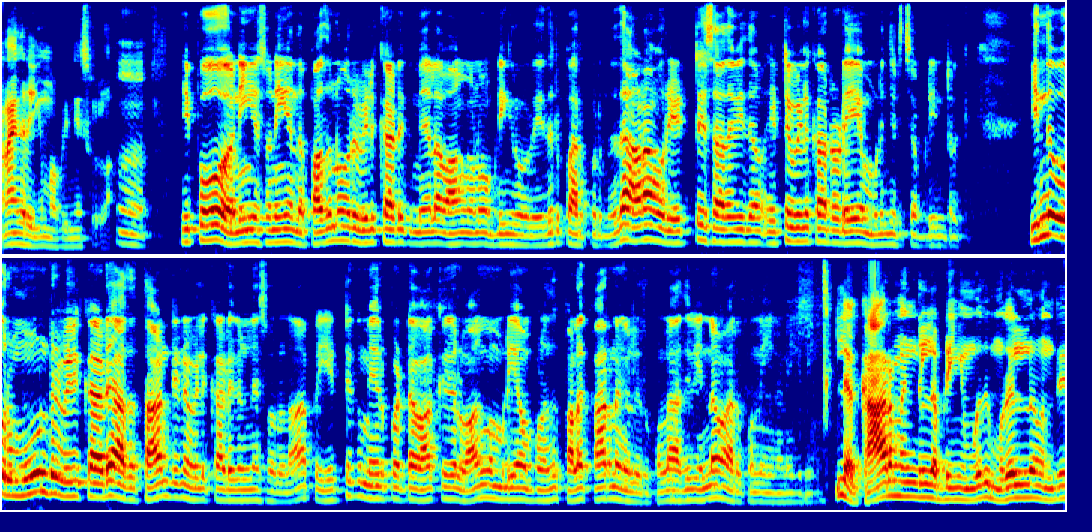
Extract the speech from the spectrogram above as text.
அநாகரிகம் அப்படின்னே சொல்லலாம். இப்போது நீங்கள் சொன்னீங்க அந்த பதினோரு விழுக்காடுக்கு மேலே வாங்கணும் அப்படிங்கிற ஒரு எதிர்பார்ப்பு இருந்தது. ஆனால் ஒரு எட்டு சதவீதம் எட்டு விழுக்காடோடையே முடிஞ்சிருச்சு அப்படின்றது. இந்த ஒரு மூன்று விழுக்காடு அதை தாண்டின விழுக்காடுகள்னே சொல்லலாம். இப்போ எட்டுக்கும் மேற்பட்ட வாக்குகள் வாங்க முடியாம போனது பல காரணங்கள் இருக்கும்ல. அது என்னவா இருக்கும் நீங்க நினைக்கிறீங்க? இல்லை காரணங்கள் அப்படிங்கும்போது முதல்ல வந்து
